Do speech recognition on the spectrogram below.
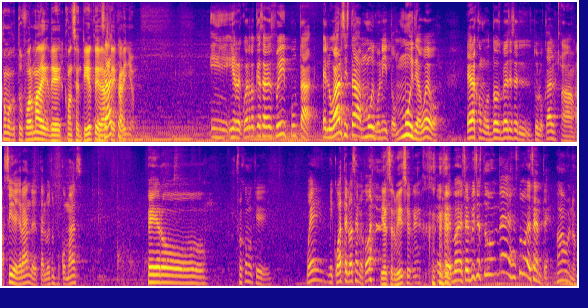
como tu forma de, de consentirte y darte cariño. Y, y recuerdo que esa vez fui, puta, el lugar sí estaba muy bonito, muy de a huevo. Era como dos veces el, tu local, Ah. así de grande, tal vez un poco más. Pero fue como que, güey, mi cuate lo hace mejor. ¿Y el servicio qué? El, el servicio estuvo, eh, estuvo decente. ah, bueno.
